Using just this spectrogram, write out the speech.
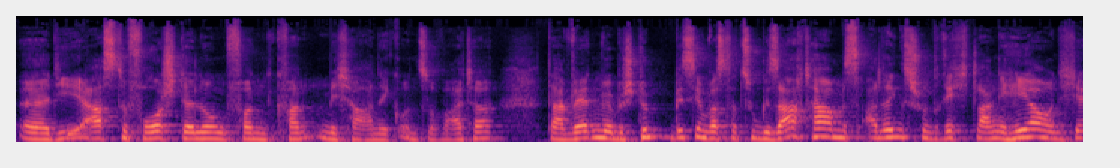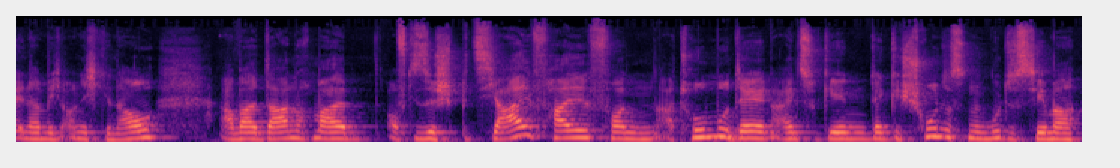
äh, die erste Vorstellung von Quantenmechanik und so weiter. Da werden wir bestimmt ein bisschen was dazu gesagt haben, ist allerdings schon recht lange her und ich erinnere mich auch nicht genau. Aber da nochmal auf diese Spezialfall von Atommodellen einzugehen, denke ich schon, ist ein gutes Thema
